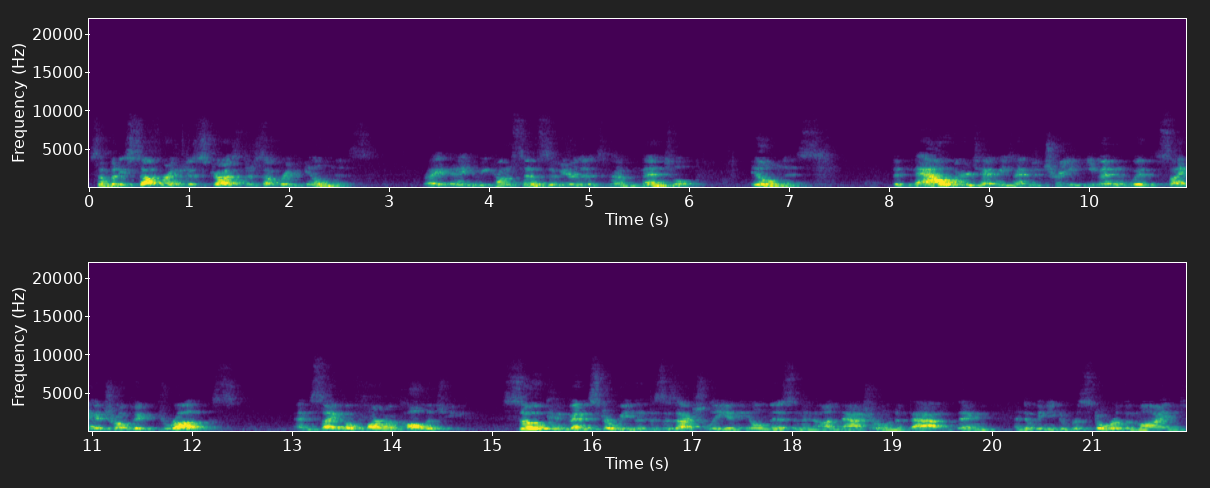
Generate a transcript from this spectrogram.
Somebody's suffering distress, they're suffering illness, right? And it can become so severe that it's kind of mental illness that now we're we tend to treat even with psychotropic drugs and psychopharmacology. So convinced are we that this is actually an illness and an unnatural and a bad thing, and that we need to restore the mind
